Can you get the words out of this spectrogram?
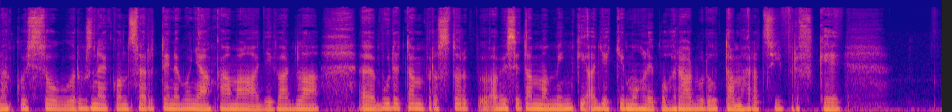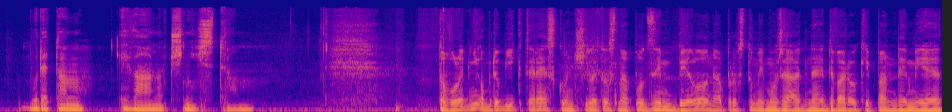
jako jsou různé koncerty nebo nějaká malá divadla. Eh, bude tam prostor, aby si tam maminky a děti mohly pohrát, budou tam hrací prvky prvky. Bude tam i vánoční strom. To volební období, které skončí letos na podzim, bylo naprosto mimořádné. Dva roky pandemie,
